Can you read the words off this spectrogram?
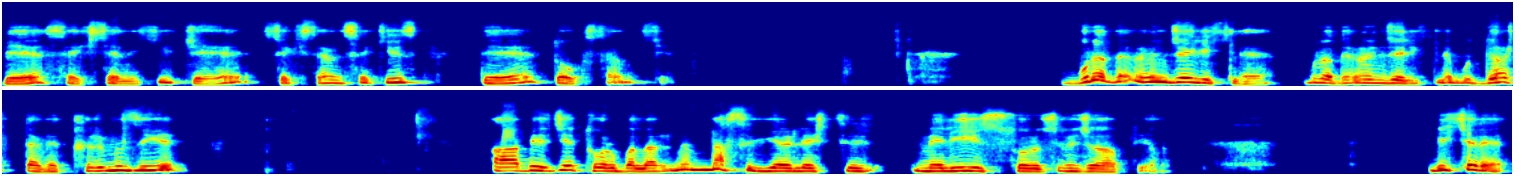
B 82, C 88, D 92. Burada öncelikle burada öncelikle bu dört tane kırmızıyı ABC torbalarına nasıl yerleştirmeliyiz sorusunu cevaplayalım. Bir kere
